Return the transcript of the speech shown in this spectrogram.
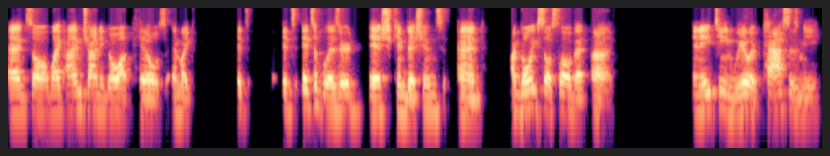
And so like I'm trying to go up hills and like it's it's it's a blizzard-ish conditions and I'm going so slow that uh an 18 wheeler passes me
